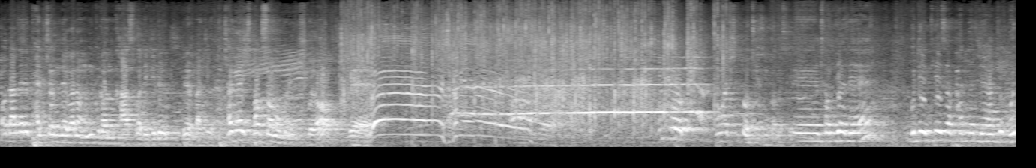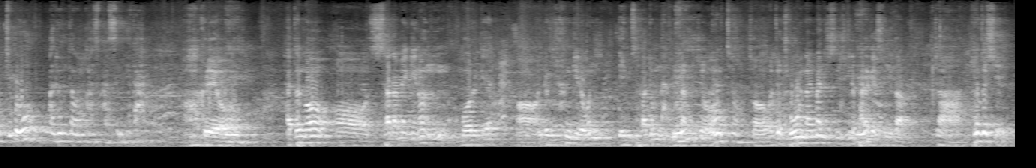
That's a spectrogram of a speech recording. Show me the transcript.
어, 나날이 발전돼가는 그런 가수가 되기를 비난받죠. 장혜연 씨 박수 한번 보내주시고요. 네. 그리고 정아 씨 또 어떻게 생각하세요? 예, 좀 전에 무대 뒤에서 봤는데 아주 멋지고 아름다운 가수 같습니다. 아, 그래요. 네. 하여튼 뭐, 어, 사람에게는 뭐 이렇게, 어, 이렇게 향기로운 냄새가 좀 납니다. 네, 그죠? 그렇죠. 저, 저 좋은 날만 있으시길 바라겠습니다. 자, 현서 씨.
